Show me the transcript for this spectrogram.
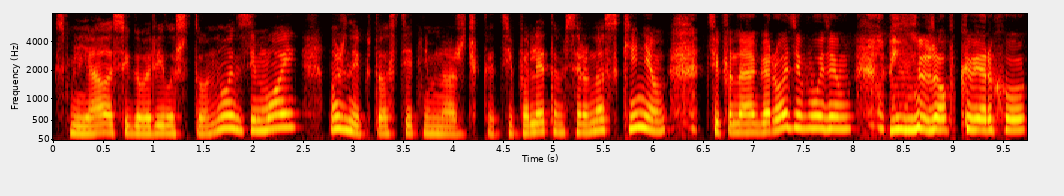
смеялась и говорила, что ну вот зимой можно и потолстеть немножечко. Типа летом все равно скинем, типа на огороде будем, жоп кверху.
